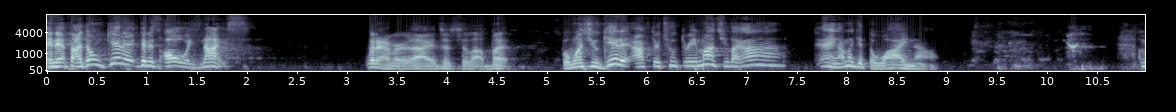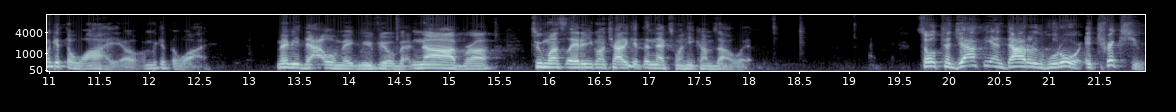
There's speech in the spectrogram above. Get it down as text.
And if I don't get it, then it's always nice. Whatever, all right, just chill out. But but once you get it after two, three months, you're like, ah, dang, I'm gonna get the Y now. I'm gonna get the Y, yo. I'm gonna get the Y. Maybe that will make me feel better. Nah, bruh. Two months later, you're gonna try to get the next one he comes out with. So tajafi and darul ghurur, it tricks you.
